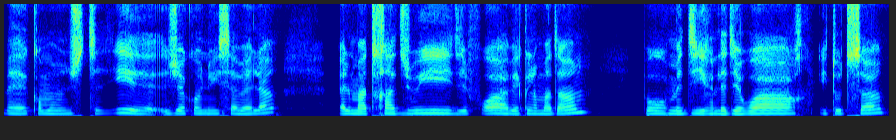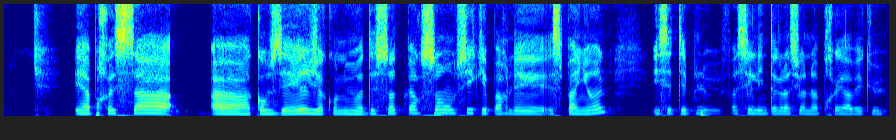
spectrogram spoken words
Mais comme je dis, euh, j'ai connu Isabella. Elle m'a traduit des fois avec la madame pour me dire les devoirs et tout ça. Et après ça, à cause d'elle, j'ai connu des autres personnes aussi qui parlaient espagnol. Et c'était plus facile l'intégration après avec eux.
